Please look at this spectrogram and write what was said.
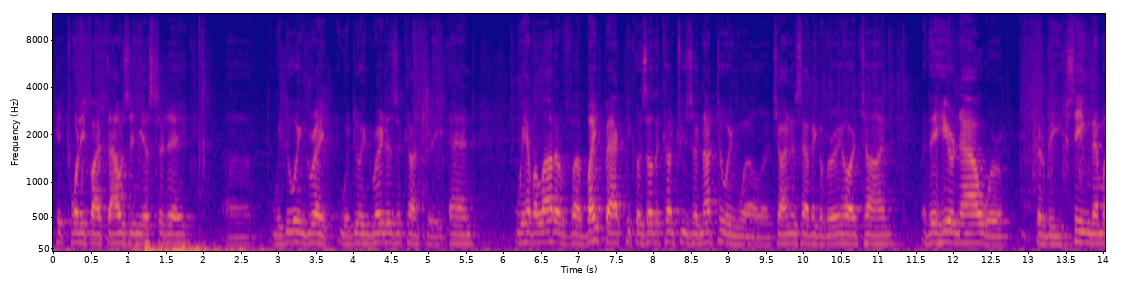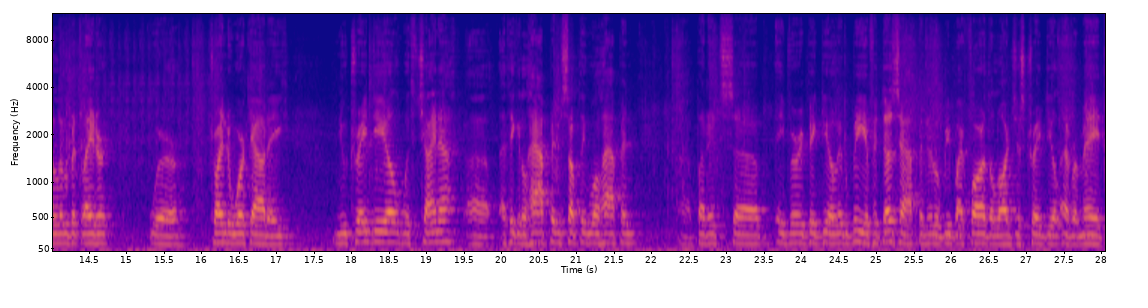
hit 25,000 yesterday. Uh, we're doing great. We're doing great as a country, and we have a lot of uh, bite back because other countries are not doing well. Uh, China's having a very hard time. They're here now. We're going to be seeing them a little bit later. We're trying to work out a new trade deal with China. Uh, I think it'll happen. Something will happen. Uh, but it's uh, a very big deal. It'll be, if it does happen, it'll be by far the largest trade deal ever made.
